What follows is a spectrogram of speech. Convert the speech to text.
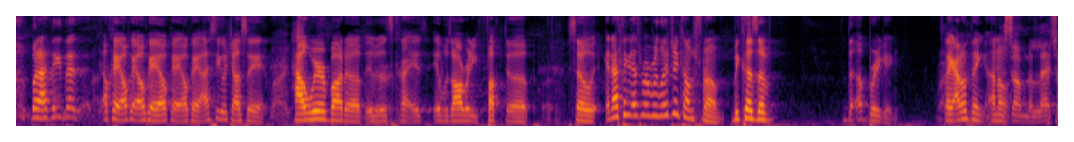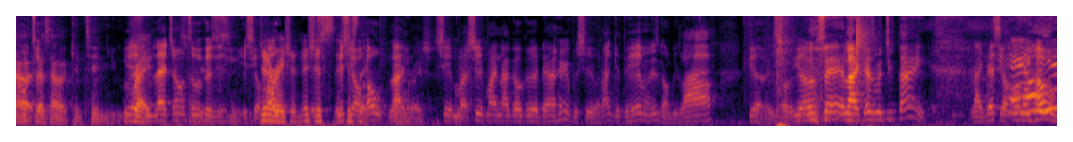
but I think that okay, okay, okay, okay, okay. I see what y'all saying. Right. How we were brought up, it was kind, it, it was already fucked up. So and I think that's where religion comes from because of the upbringing. Like I don't think I It's don't something to latch That's how, on to. that's how it continues. Yeah, Right. you latch on to it it because it's, it's your Generation. Hope. It's just- it's just your that. hope. Like Generation. shit, my shit might not go good down here, but shit, when I get to heaven, it's gonna be live. Yeah, it's gonna, you know what I'm saying? Like that's what you think. Like that's your only Hell hope.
